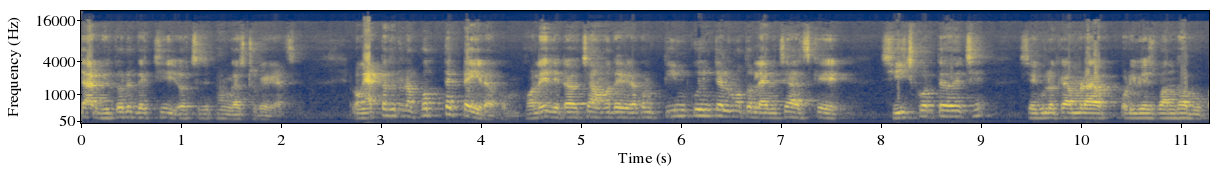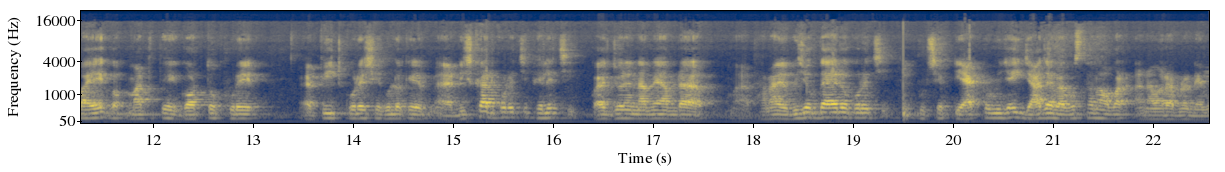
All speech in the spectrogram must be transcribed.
তার ভিতরে দেখছি হচ্ছে যে ফাঙ্গাস ঢুকে গেছে। এবং একটা দুটো না, প্রত্যেকটাই এরকম। ফলে যেটা হচ্ছে আমাদের এরকম তিন কুইন্টাল মতো ল্যাংচা আজকে সিজ করতে হয়েছে। সেগুলোকে আমরা পরিবেশ বান্ধব উপায়ে মাটিতে গর্ত খুঁড়ে পিট করে সেগুলোকে ডিসকার্ড করেছি, ফেলেছি। কয়েকজনের নামে আমরা থানায় অভিযোগ দায়েরও করেছি। ফুড সেফটি অ্যাক্ট অনুযায়ী যা যা ব্যবস্থা নেওয়ার আমরা নেব।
